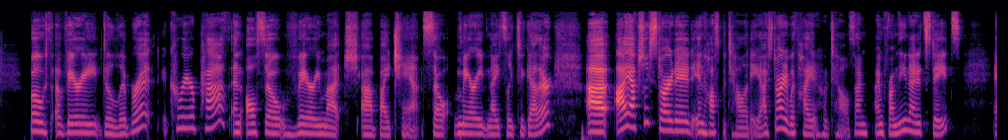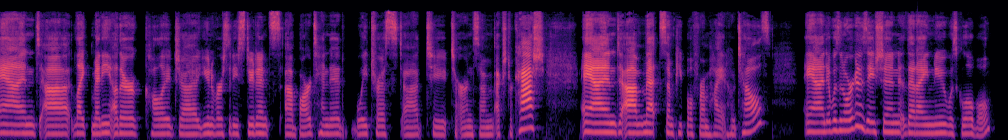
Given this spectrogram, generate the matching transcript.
both a very deliberate career path and also very much uh, by chance. So, married nicely together. Uh, I actually started in hospitality. I started with Hyatt Hotels. I'm I'm from the United States, and uh, like many other college, uh, university students, uh, bartended, waitress uh, to to earn some extra cash, and met some people from Hyatt Hotels. And it was an organization that I knew was global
